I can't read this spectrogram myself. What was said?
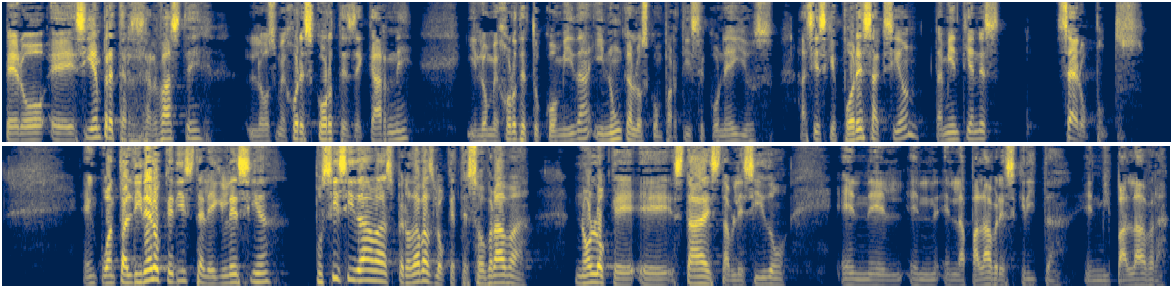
Pero eh, siempre te reservaste los mejores cortes de carne y lo mejor de tu comida y nunca los compartiste con ellos. Así es que por esa acción también tienes cero puntos. En cuanto al dinero que diste a la iglesia, pues sí, sí dabas, pero dabas lo que te sobraba, no lo que eh, está establecido en, el, en, en la palabra escrita, en mi palabra.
